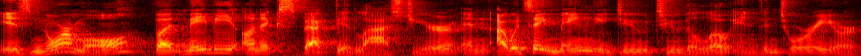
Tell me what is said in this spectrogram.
is normal, but maybe unexpected last year. And I would say mainly due to the low inventory or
